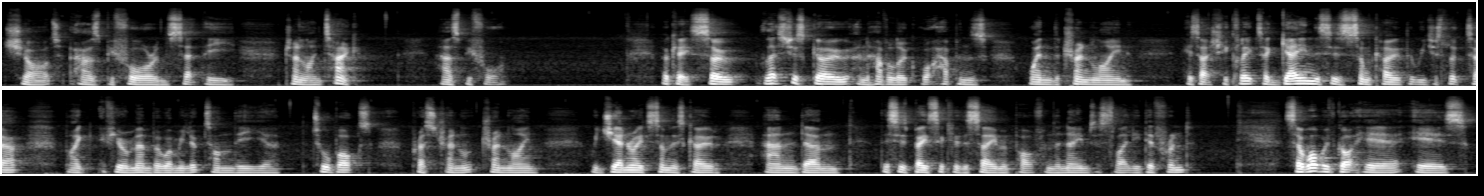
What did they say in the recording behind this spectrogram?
chart as before and set the trendline tag as before. Okay, so let's just go and have a look what happens when the trend line is actually clicked. Again, this is some code that we just looked at if you remember when we looked on the uh, toolbox, press trend, trend line, we generated some of this code and um, this is basically the same apart from the names are slightly different. So what we've got here is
